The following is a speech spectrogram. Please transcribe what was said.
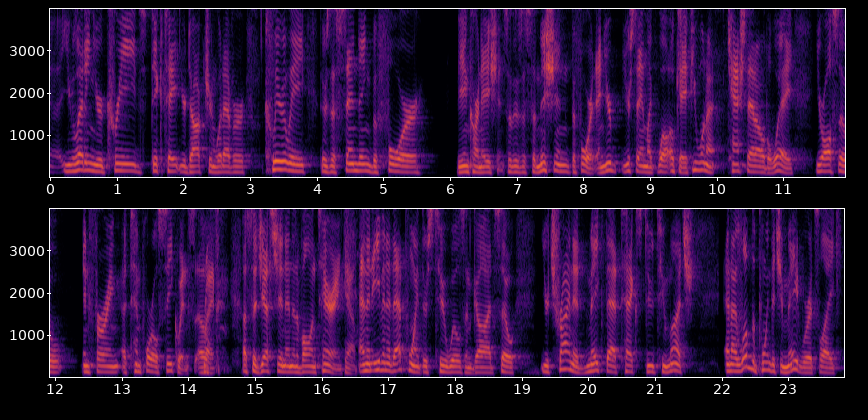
uh, you're letting your creeds dictate your doctrine, whatever. Clearly, there's a sending before the incarnation. So there's a submission before it, and you're you're saying like, well, okay, if you want to cash that out of the way, you're also inferring a temporal sequence of right. a suggestion and a volunteering. Yeah. And then even at that point, there's two wills in God. So you're trying to make that text do too much and I love the point that you made where it's like,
